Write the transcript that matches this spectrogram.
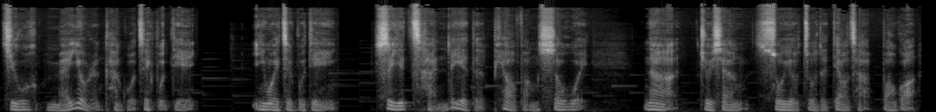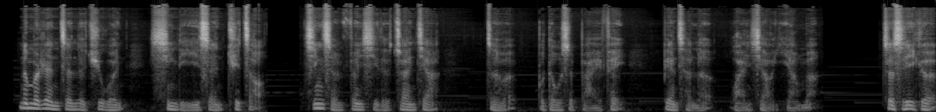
几乎没有人看过这部电影，因为这部电影是以惨烈的票房收尾。那就像所有做的调查，包括那么认真的去问心理医生、去找精神分析的专家，这不都是白费，变成了玩笑一样吗？这是一个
